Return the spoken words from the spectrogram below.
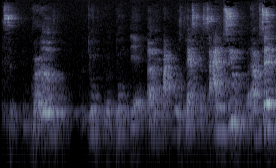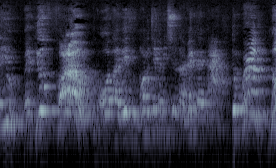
Listen, the world will do, will do there. I mean, I was you, but I'm saying to you, when you follow in all thy ways, acknowledge him, and he shall direct thy path. The world, no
